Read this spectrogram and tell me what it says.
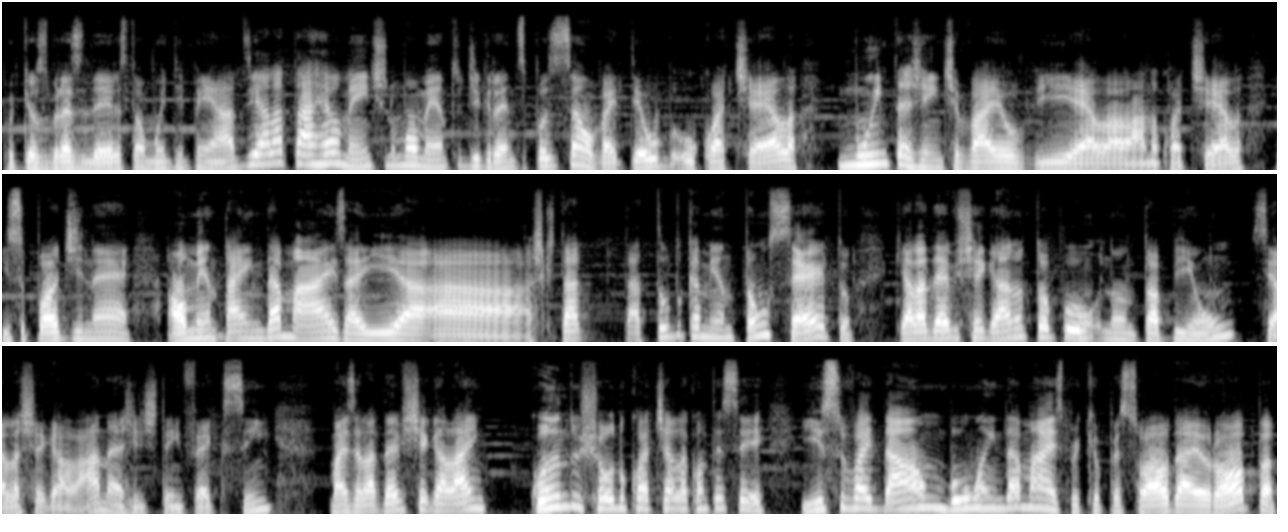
porque os brasileiros estão muito empenhados e ela tá realmente no momento de grande exposição. Vai ter o, o Coachella, muita gente vai ouvir ela lá no Coachella. Isso pode, né, aumentar ainda mais aí a. a- acho que tá. Tá tudo caminhando tão certo que ela deve chegar no, topo, no top 1, se ela chegar lá, né? A gente tem fé que sim, mas ela deve chegar lá em quando o show do Coachella acontecer. E isso vai dar um boom ainda mais, porque o pessoal da Europa,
